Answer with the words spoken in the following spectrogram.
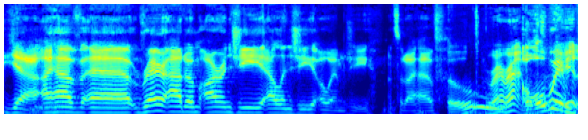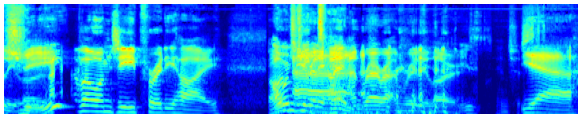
Yeah, I have uh, Rare Atom, RNG, LNG, OMG. That's what I have. Oh, Rare Atom's really OMG. low. I have OMG pretty high. OMG Uh, really high and Rare Atom really low. Interesting. Yeah.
